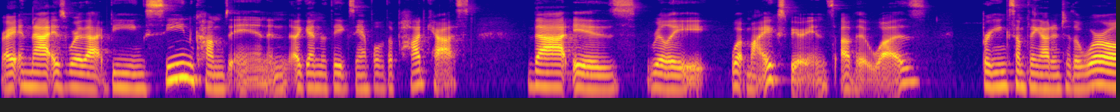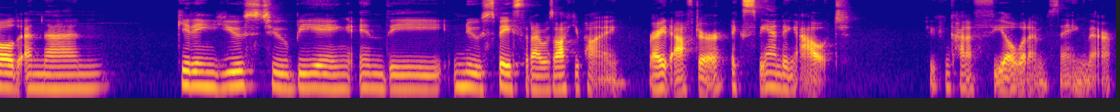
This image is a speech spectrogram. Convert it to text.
Right. And that is where that being seen comes in. And again, with the example of the podcast, that is really what my experience of it was bringing something out into the world and then getting used to being in the new space that I was occupying right after expanding out. You can kind of feel what I'm saying there.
